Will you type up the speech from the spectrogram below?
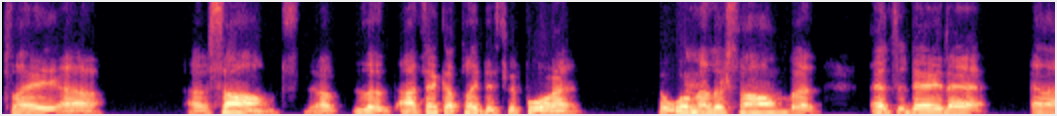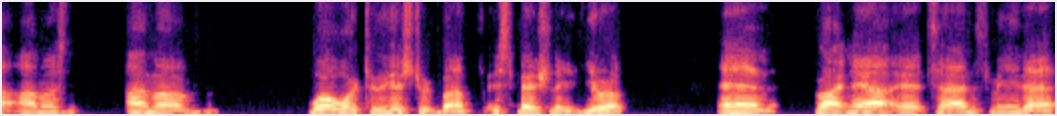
to play uh, uh, songs. Uh, I think I played this before, uh, the war mother song, but it's a day that uh, I'm a I'm a World War II history buff, especially Europe. And right now, it saddens me that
